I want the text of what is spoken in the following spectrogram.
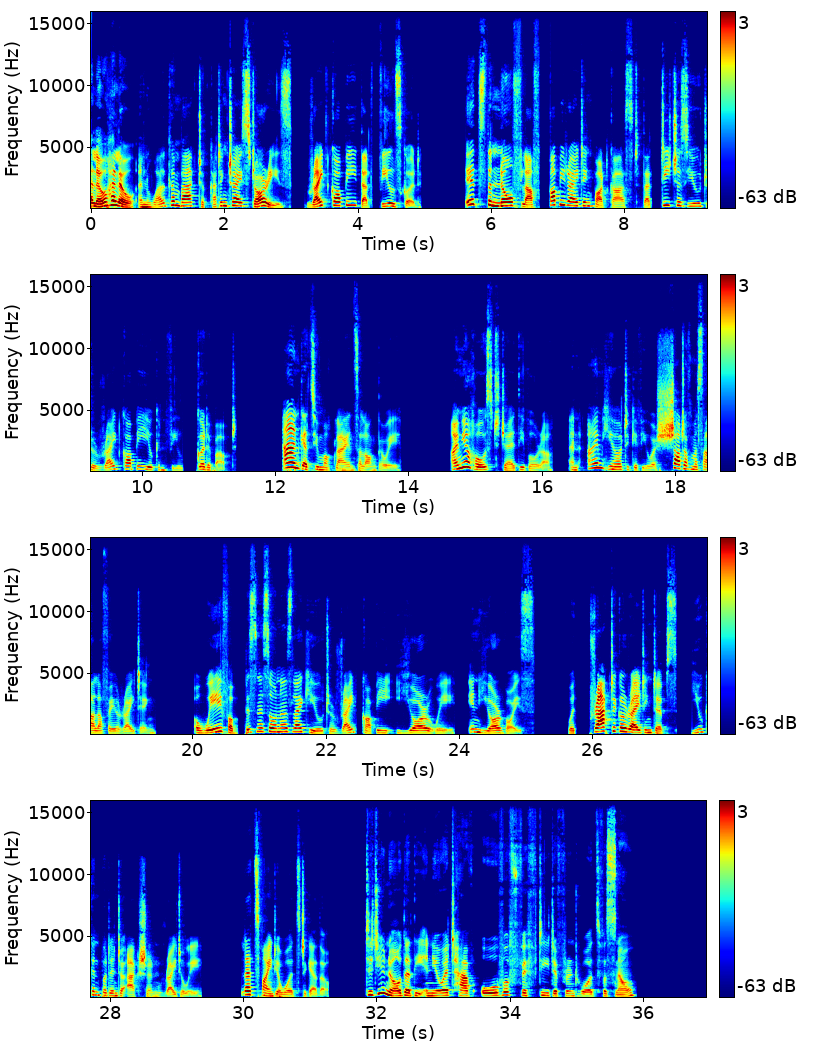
Hello, hello, and welcome back to Cutting Chai Stories. Write copy that feels good. It's the no fluff copywriting podcast that teaches you to write copy you can feel good about and gets you more clients along the way. I'm your host, Jayati Vora, and I'm here to give you a shot of masala for your writing. A way for business owners like you to write copy your way, in your voice, with practical writing tips you can put into action right away. Let's find your words together. Did you know that the Inuit have over 50 different words for snow?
